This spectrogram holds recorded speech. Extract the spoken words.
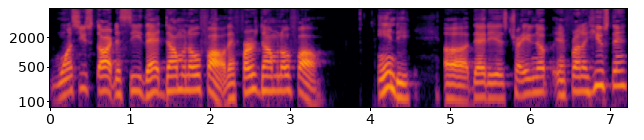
once you start to see that domino fall, that first domino fall, Indy, uh, that is trading up in front of Houston,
